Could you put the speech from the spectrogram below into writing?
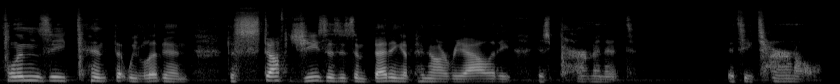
flimsy tent that we live in. The stuff Jesus is embedding upon our reality is permanent, it's eternal.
